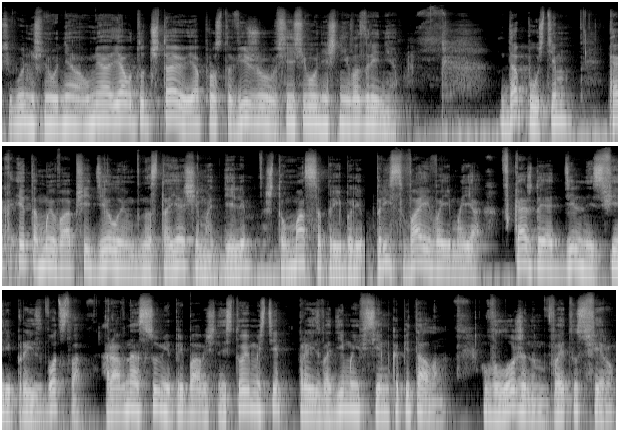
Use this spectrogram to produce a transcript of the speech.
сегодняшнего дня? У меня, я вот тут читаю, я просто вижу все сегодняшние воззрения. Допустим, как это мы вообще делаем в настоящем отделе, что масса прибыли, присваиваемая в каждой отдельной сфере производства, равна сумме прибавочной стоимости, производимой всем капиталом, вложенным в эту сферу.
